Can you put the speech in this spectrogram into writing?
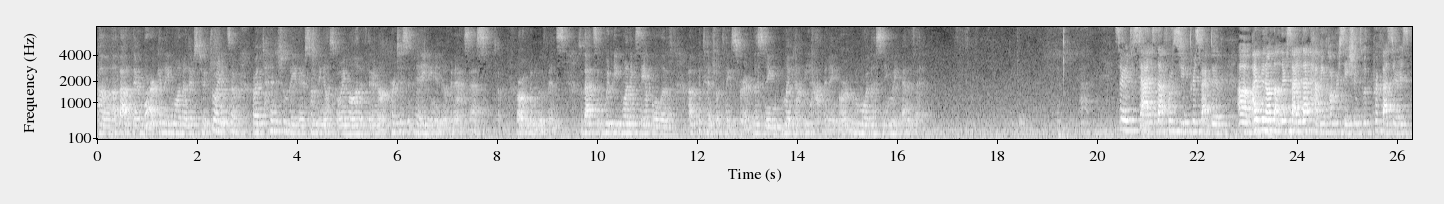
uh, about their work and they want others to join it. So potentially there's something else going on if they're not participating in open access so, or open movements. So that would be one example of a potential place where listening might not be happening or more listening might benefit. Sorry, just to add to that from a student perspective, um, I've been on the other side of that, having conversations with professors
